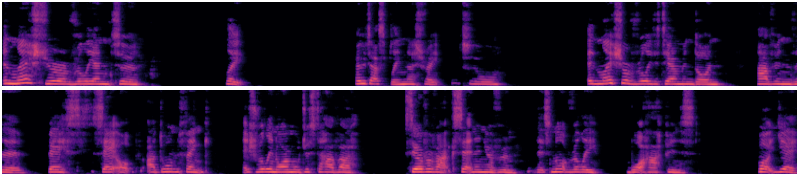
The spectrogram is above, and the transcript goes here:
unless you're really into like how to explain this right? So unless you're really determined on having the best setup, I don't think it's really normal just to have a server rack sitting in your room. It's not really what happens. But yeah,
